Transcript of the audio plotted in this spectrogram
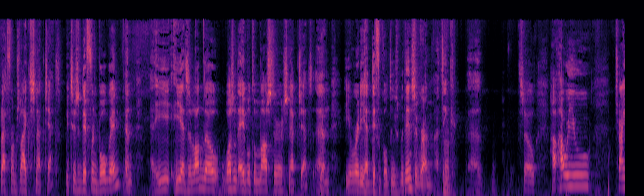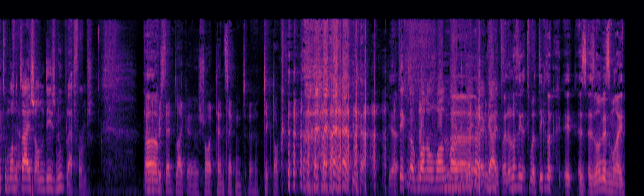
platforms like Snapchat, which is a different ball game, yeah. and he he at Zalando wasn't able to master Snapchat, and yeah. he already had difficulties with Instagram. I think. Uh, so how, how are you trying to monetize yeah. on these new platforms? Can you present like a short 10 second uh, TikTok? Yeah. TikTok one-on-one marketing uh, guide. Well, I don't think, well, TikTok, it, as, as long as my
